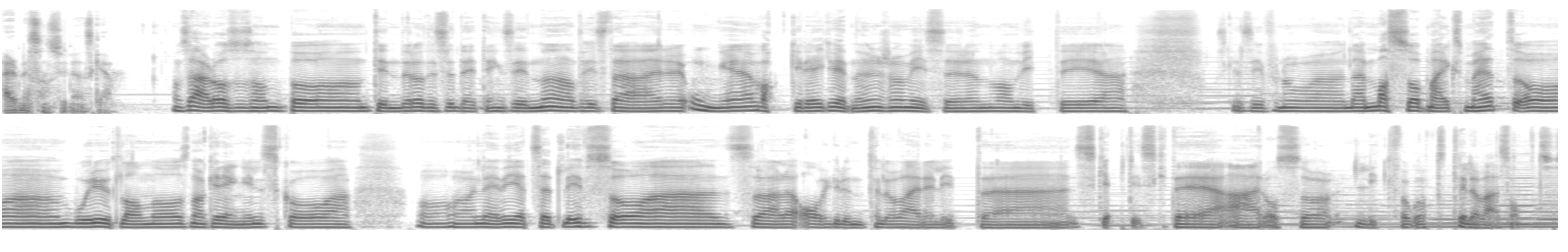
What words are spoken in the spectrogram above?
er det mest sannsynlig en scam. Og så er det også sånn på Tinder og disse datingsidene at hvis det er unge, vakre kvinner som viser en vanvittig eh, skal jeg si for noe Det er masse oppmerksomhet og eh, bor i utlandet og snakker engelsk og og lever i et sett liv, så, eh, så, er det all grunn til å være litt skeptisk. Det er også litt for godt til å være sant.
